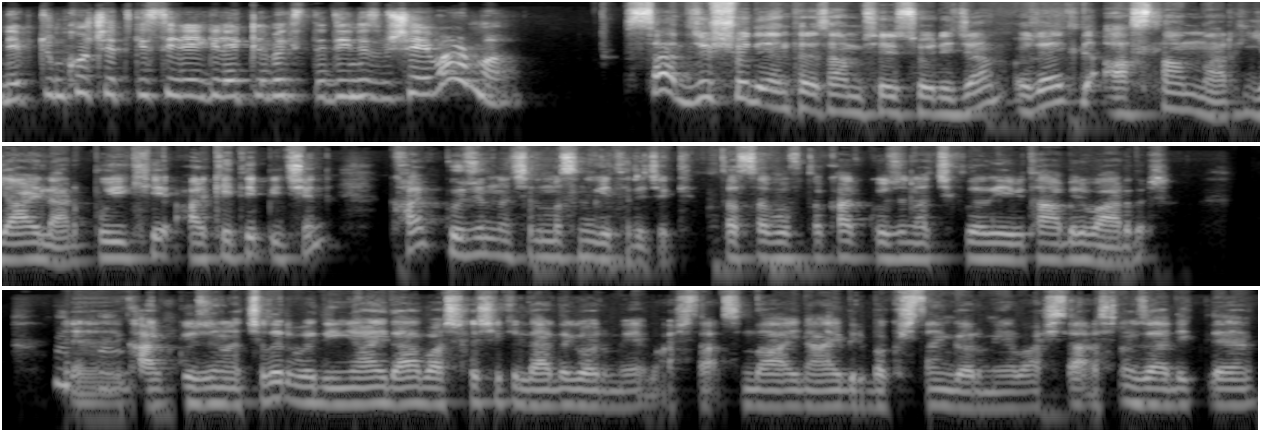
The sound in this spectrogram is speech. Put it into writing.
Neptün Koç etkisiyle ilgili eklemek istediğiniz bir şey var mı? Sadece şöyle enteresan bir şey söyleyeceğim. Özellikle aslanlar, yaylar bu iki arketip için kalp gözünün açılmasını getirecek. Tasavvufta kalp gözünün açıklığı diye bir tabir vardır. Hı Ee, kalp gözün açılır ve dünyayı daha başka şekillerde görmeye başlarsın. Daha ilahi bir bakıştan görmeye başlarsın. Özellikle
